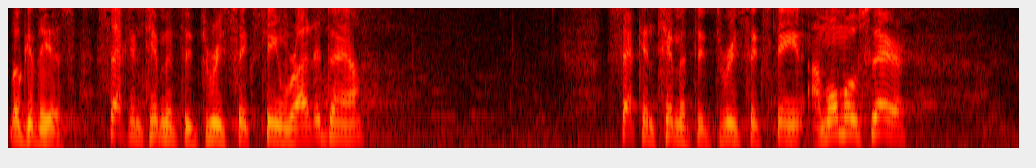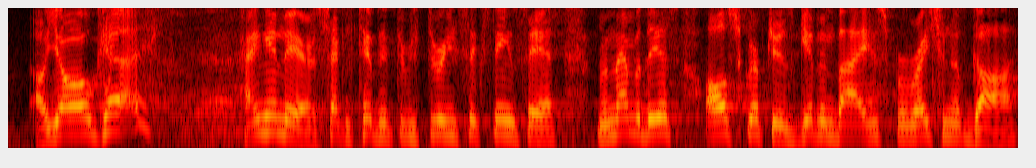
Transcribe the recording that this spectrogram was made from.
Look at this. 2 Timothy 3.16. Write it down. 2 Timothy 3.16. I'm almost there. Are y'all okay? Hang in there. 2 Timothy 3.16 says, Remember this, all scripture is given by inspiration of God,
